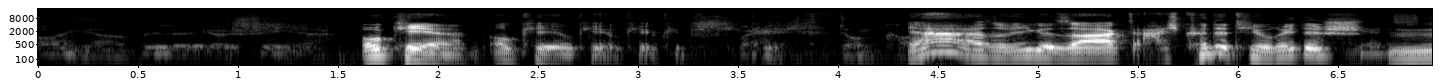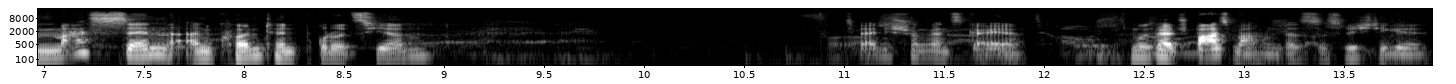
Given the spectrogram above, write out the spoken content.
Euer Wille geschehe. Okay, okay, okay, okay, okay. Ja, also wie gesagt, ah, ich könnte theoretisch Massen an Content produzieren. Das wäre eigentlich schon ganz geil. Es muss halt Spaß machen, das ist das Wichtige.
